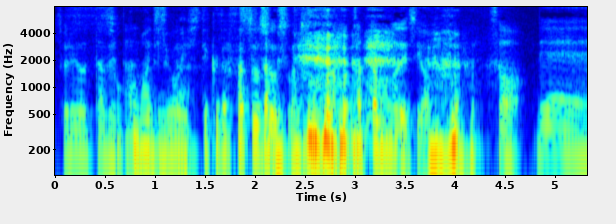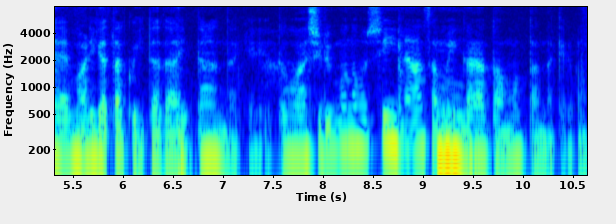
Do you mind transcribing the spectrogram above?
それを食べそたんですが。こまで用意してくださっそうそうそうたんですね。そう買ったものですよ。そう。で、まあ、ありがたくいただいたんだけれどあ汁物欲しいな寒いからとは思ったんだけれども、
